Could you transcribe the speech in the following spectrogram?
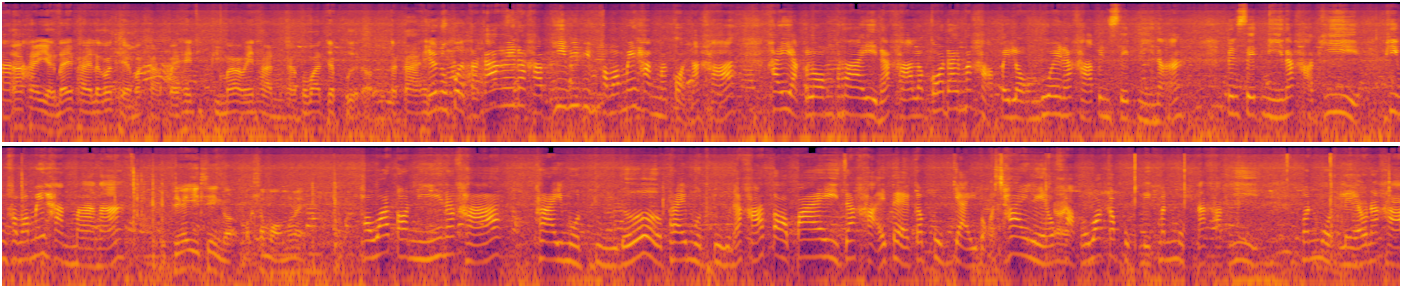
มาถ้าค่ะใครอยากได้ไพ่แล้วก็แถมมาขาไปให้พิมพ์มาไม่ทันครับเพราะว่าจะเปิดเอาตะกร้าให้เดี๋ยวหนูเปิดตะกร้าให้นะคะ พี่พี่พิมพ์คำว่าไม่ทันมาก่อนนะคะ ใครอยากลองไพรนะคะ แล้วก็ได้มะขามไปลองด้วยนะคะ เป็นเซตนี้นะ เป็นเซตนี้นะคะ พี่พิมพ์คำว่าไม่ทันมานะเพียงแค่อีซิ่งก็มักสมองหน่อยราะว่าตอนนี้นะคะไพรหมดอยู่เด้อไพรหมดอยู่นะคะ ต่อไปจะขายแต่กระปุกใหญ่บอกว่าใช่แล้วค่ะ เพราะว่ากระปุกเล็กมันหมดนะคะ พี่มันหมดแล้วนะคะ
